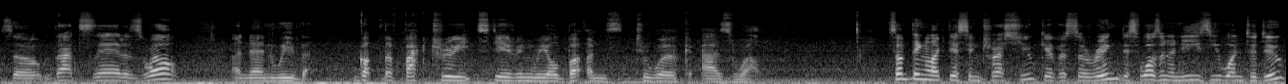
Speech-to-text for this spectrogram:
So that's there as well. And then we've got the factory steering wheel buttons to work as well. Something like this interests you. Give us a ring. This wasn't an easy one to do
